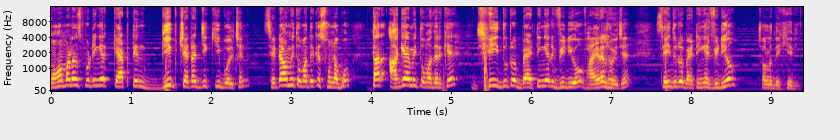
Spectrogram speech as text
মোহামেডান স্পোর্টিংয়ের ক্যাপ্টেন দীপ চ্যাটার্জি কী বলছেন, সেটাও আমি তোমাদেরকে শোনাবো। তার আগে আমি তোমাদেরকে যেই দুটো ব্যাটিংয়ের ভিডিও ভাইরাল হয়েছে, সেই দুটো ব্যাটিংয়ের ভিডিও চলো দেখিয়ে দিই।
